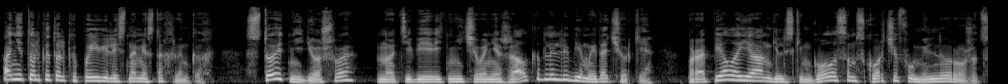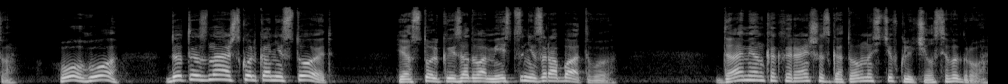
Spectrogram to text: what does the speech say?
Они только-только появились на местных рынках. Стоит недешево, но тебе ведь ничего не жалко для любимой дочурки». Пропела я ангельским голосом, скорчив умильную рожицу. «Ого! Да ты знаешь, сколько они стоят! Я столько и за два месяца не зарабатываю!» Дамиан, как и раньше, с готовностью включился в игру.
